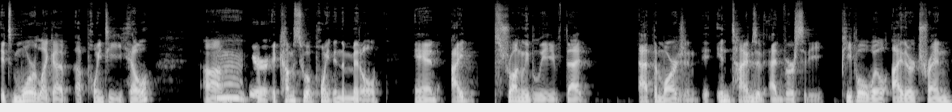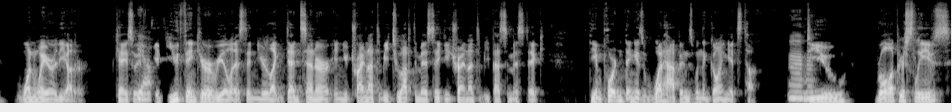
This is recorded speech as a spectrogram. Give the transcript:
it's more like a, a pointy hill um, mm. where it comes to a point in the middle. And I strongly believe that at the margin, in times of adversity, people will either trend one way or the other. Okay. So if, yeah. if you think you're a realist and you're like dead center and you try not to be too optimistic, you try not to be pessimistic, the important thing is what happens when the going gets tough. Mm-hmm. Do you roll up your sleeves?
